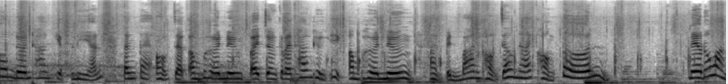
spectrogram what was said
ต้นเดินทางเก็บเหรียญตั้งแต่ออกจากอำเภอหนึ่งไปจนกระทั่งถึงอีกอำเภอหนึ่งอันเป็นบ้านของเจ้านายของตน ในระหว่าง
